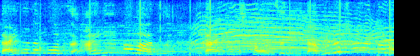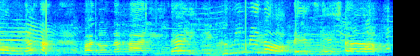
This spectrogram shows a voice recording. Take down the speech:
第7コースアイエンパワーズ第8コースにダブルハートの皆さん。マドンナハーリー第2組目のレースでした。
